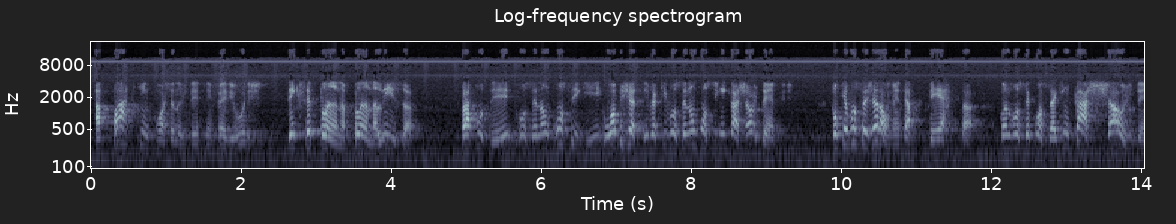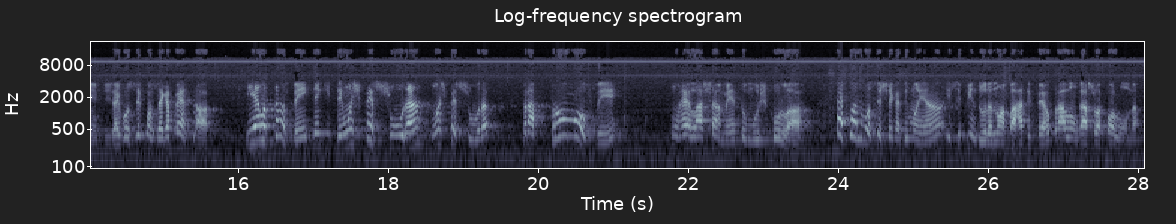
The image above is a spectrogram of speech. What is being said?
A parte que encosta nos dentes inferiores tem que ser plana, plana, lisa, para poder você não conseguir. O objetivo é que você não consiga encaixar os dentes. Porque você geralmente aperta quando você consegue encaixar os dentes, aí você consegue apertar. E ela também tem que ter uma espessura, uma espessura para promover um relaxamento muscular. É quando você chega de manhã e se pendura numa barra de ferro para alongar sua coluna.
